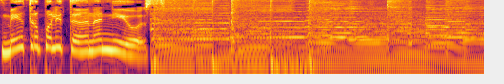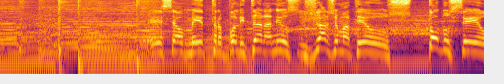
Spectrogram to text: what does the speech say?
Metropolitana News. Esse é o Metropolitana News. Jorge Matheus, todo seu.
